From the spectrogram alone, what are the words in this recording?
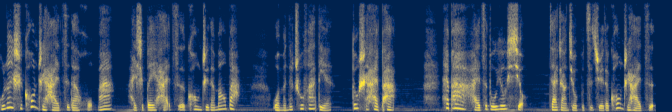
无论是控制孩子的虎妈，还是被孩子控制的猫爸，我们的出发点都是害怕，害怕孩子不优秀，家长就不自觉地控制孩子，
